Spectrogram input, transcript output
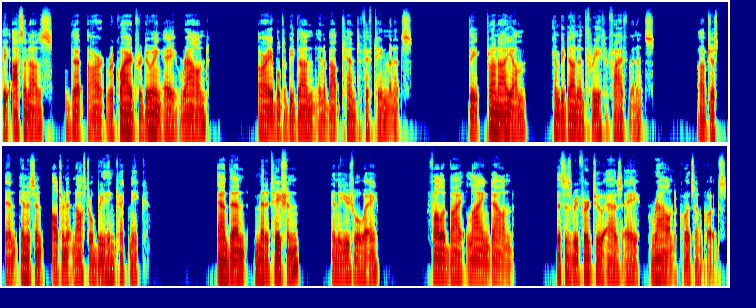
the asanas that are required for doing a round are able to be done in about 10 to 15 minutes. The pranayam can be done in three to five minutes of just an innocent alternate nostril breathing technique. And then meditation in the usual way, followed by lying down. This is referred to as a round, quotes unquotes.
